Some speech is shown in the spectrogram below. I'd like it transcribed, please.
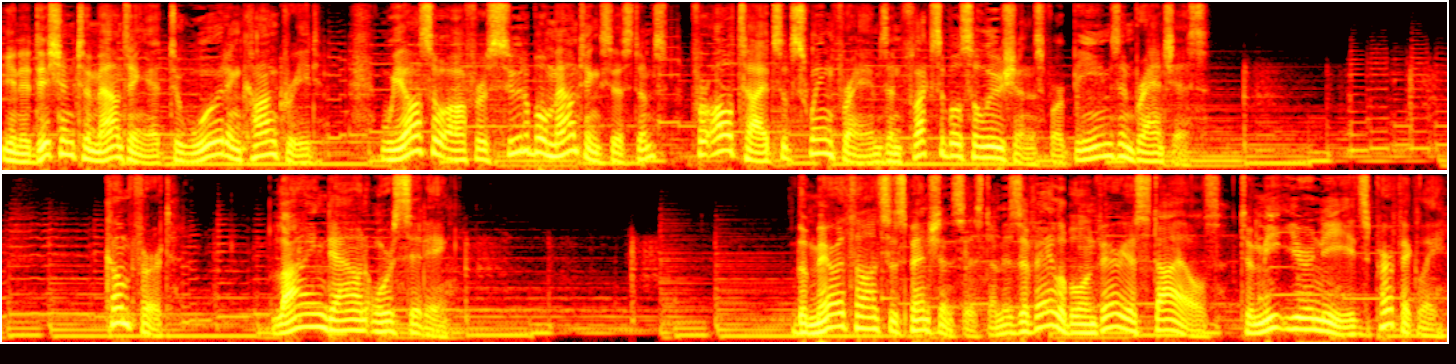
In addition to mounting it to wood and concrete, we also offer suitable mounting systems for all types of swing frames and flexible solutions for beams and branches. Comfort, lying down or sitting. The Marathon suspension system is available in various styles to meet your needs perfectly.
